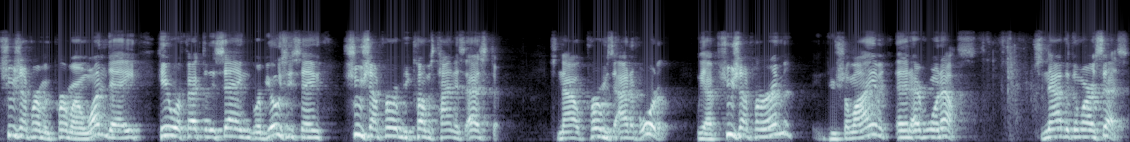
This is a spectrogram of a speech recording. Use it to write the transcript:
Shushan Purim and Purim on one day. Here we're effectively saying, Rabbi Yossi saying, Shushan Purim becomes Tainus Esther. So now Purim is out of order. We have Shushan Purim, Yushalayim, and everyone else. So now the Gemara says,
